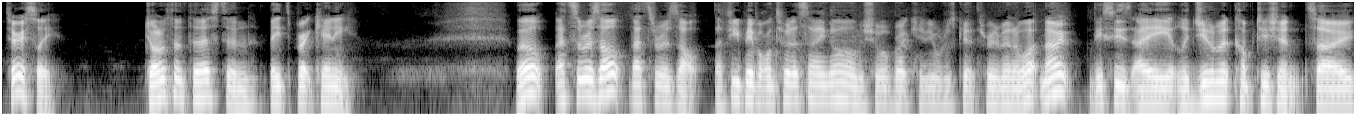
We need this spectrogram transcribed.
Seriously, Jonathan Thurston beats Brett Kenny. Well, that's the result. That's the result. A few people on Twitter saying, "Oh, I'm sure Brett Kenny will just get through no matter what." No, this is a legitimate competition. So,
